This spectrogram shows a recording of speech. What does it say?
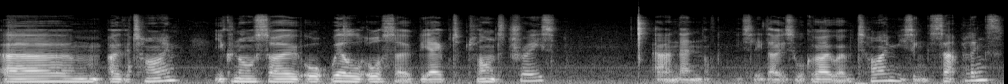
um, over time. You can also, or will also be able to plant trees and then obviously those will grow over time using saplings.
